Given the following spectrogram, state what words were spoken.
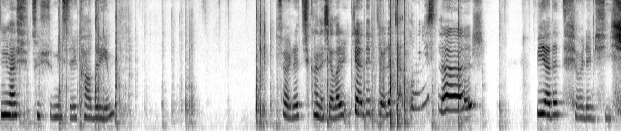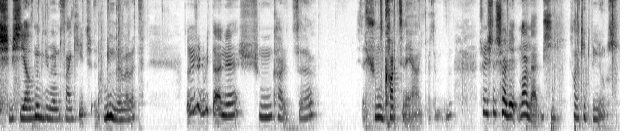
Şimdi ben şu, şu minisleri kaldırayım. Şöyle çıkan eşyalar. iki adet şöyle tatlı minisler. Bir adet şöyle bir şey bir şey yazdığını bilmiyorum sanki hiç. Bilmiyorum evet. Sonra şöyle bir tane şunun kartı. İşte şunun kartı ne ya? Göremedim. Sonra işte şöyle normal bir şey. Sanki hiç bilmiyoruz.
